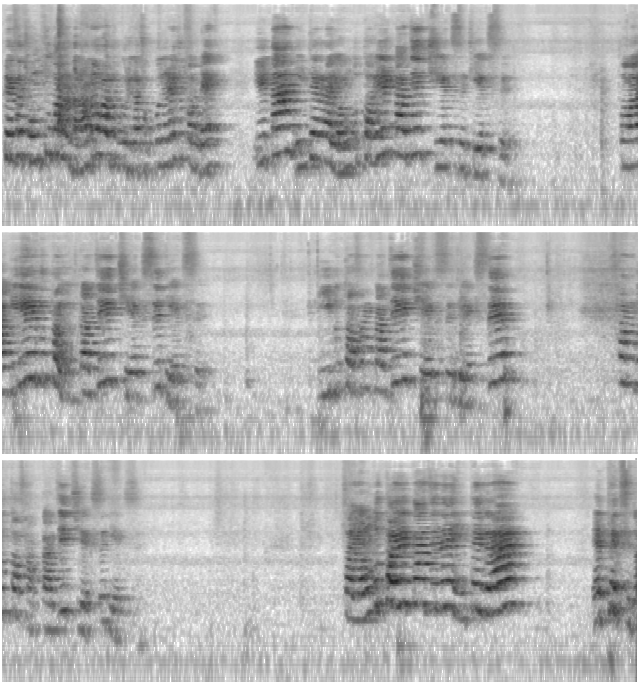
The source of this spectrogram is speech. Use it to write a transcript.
그래서 정수 구간을 나눠가지고 우리가 적분을 해줄 건데 일단 인테그랄 0부터 1까지 gx dx 더하기 1부터 2까지 gx dx 2부터 3까지 gx dx. 3부터 4까지 gx dx. 자 0부터 1까지는 인테그랄 fx죠.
